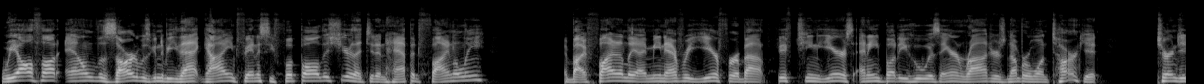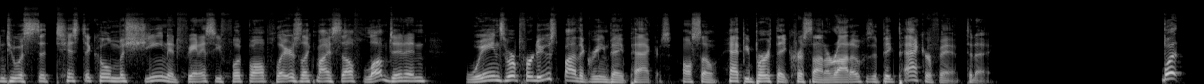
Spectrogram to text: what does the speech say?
We all thought Allen Lazard was going to be that guy in fantasy football this year. That didn't happen finally. And by finally, I mean every year for about 15 years, anybody who was Aaron Rodgers' number one target turned into a statistical machine in fantasy football. Players like myself loved it, and wins were produced by the Green Bay Packers. Also, happy birthday, Chris Honorado, who's a big Packer fan today. But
